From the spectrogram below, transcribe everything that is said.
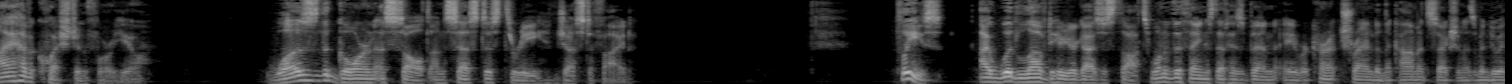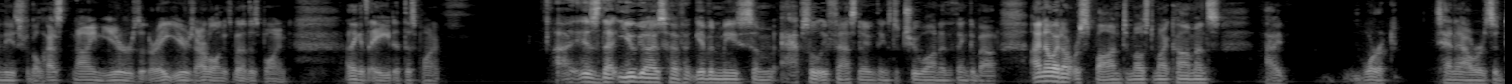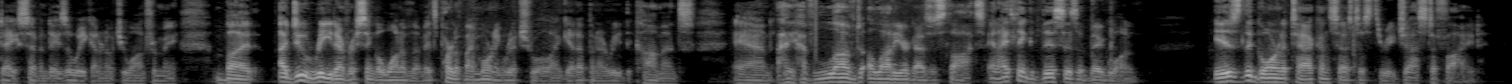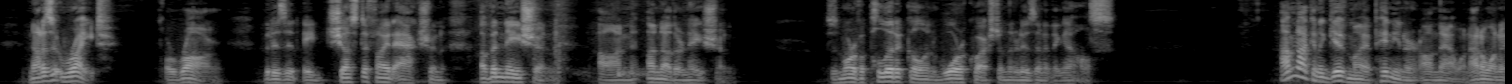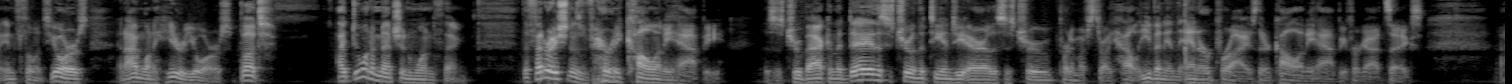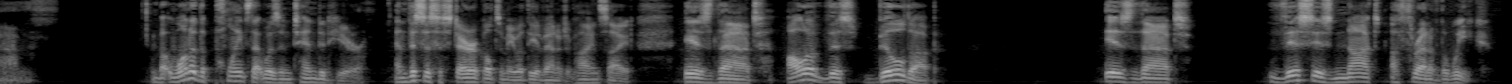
I have a question for you. Was the Gorn assault on Cestus 3 justified? Please, I would love to hear your guys' thoughts. One of the things that has been a recurrent trend in the comments section has been doing these for the last nine years, or eight years, however long it's been at this point. I think it's eight at this point. Uh, is that you guys have given me some absolutely fascinating things to chew on and to think about. I know I don't respond to most of my comments. I work 10 hours a day, seven days a week. I don't know what you want from me. But I do read every single one of them. It's part of my morning ritual. I get up and I read the comments. And I have loved a lot of your guys' thoughts. And I think this is a big one. Is the Gorn attack on Cestus 3 justified? Not is it right or wrong, but is it a justified action of a nation on another nation? This is more of a political and war question than it is anything else. I'm not going to give my opinion on that one. I don't want to influence yours, and I want to hear yours. But I do want to mention one thing. The Federation is very colony happy. This is true back in the day. This is true in the TNG era. This is true pretty much throughout hell. Even in Enterprise, they're colony happy, for God's sakes. Um, but one of the points that was intended here, and this is hysterical to me with the advantage of hindsight, is that all of this buildup is that this is not a threat of the week.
